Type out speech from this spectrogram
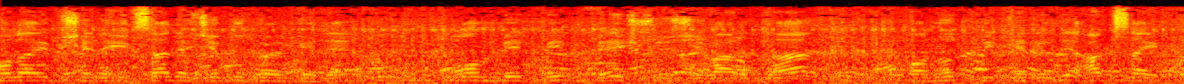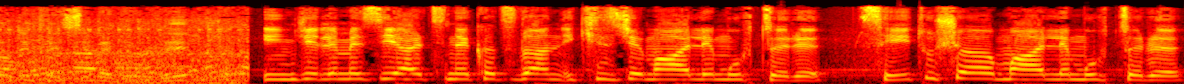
kolay bir şey değil. Sadece bu bölgede 11.500 civarında konut bitirildi, hak sahiplerine teslim edildi. İnceleme ziyaretine katılan İkizce Mahalle Muhtarı, Seyit Uşağı Mahalle Muhtarı,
